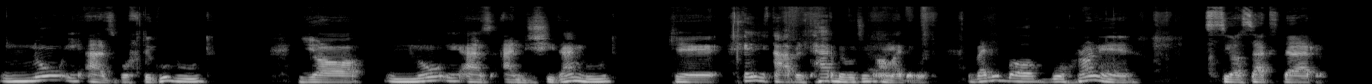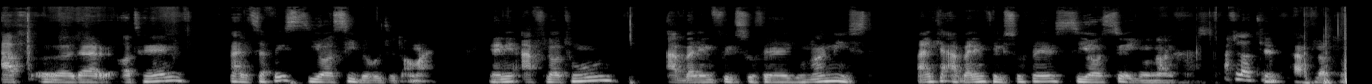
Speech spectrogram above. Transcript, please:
نوعی از گفتگو بود یا نوعی از اندیشیدن بود که خیلی قبلتر به وجود آمده بود. ولی با بحران سیاست در, اف... در آتن فلسفه سیاسی به وجود آمد. یعنی افلاتون اولین فیلسوف یونان نیست بلکه اولین فیلسوف سیاسی یونان هست. افلاتون افلاتون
